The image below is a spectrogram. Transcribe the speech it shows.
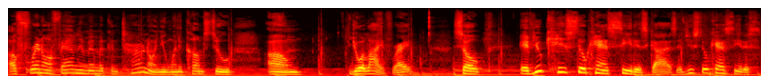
a friend or a family member can turn on you when it comes to um your life, right? So if you can, still can't see this, guys, if you still can't see this,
